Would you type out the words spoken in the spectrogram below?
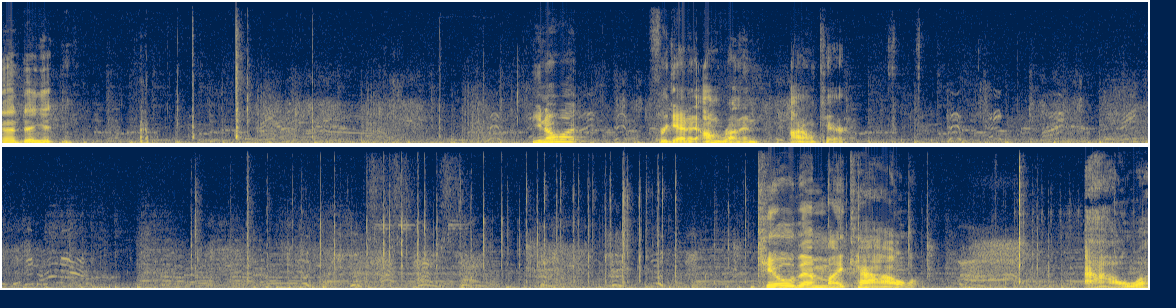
God dang it. You know what? Forget it. I'm running. I don't care. Kill them, my cow. Ow.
